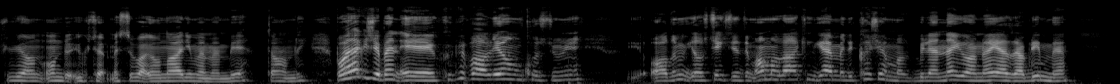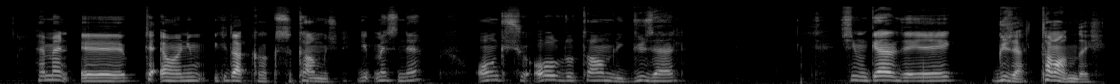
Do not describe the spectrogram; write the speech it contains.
Şu Leon onu da yükseltmesi var. Onu alayım hemen bir. Tamamdır. Bu arada arkadaşlar ben e, balığı Leon kostümünü aldım yazı çektirdim ama lakin gelmedi. Kaçamaz bilenler yorumlara yazabilir mi? Hemen e, oynayayım. 2 dakika kısa kalmış gitmesine. 10 kişi oldu tamamdır güzel. Şimdi geldik. Güzel tamamdır.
